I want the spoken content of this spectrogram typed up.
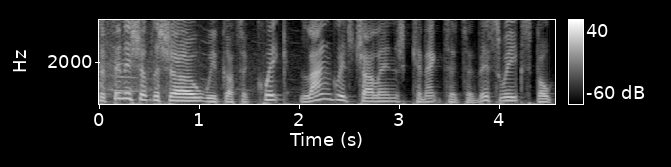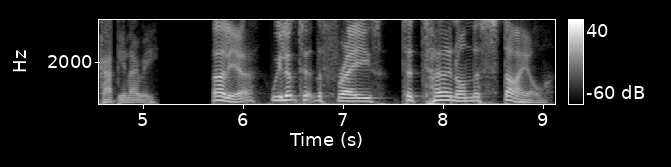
To finish up the show, we've got a quick language challenge connected to this week's vocabulary. Earlier, we looked at the phrase to turn on the style,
